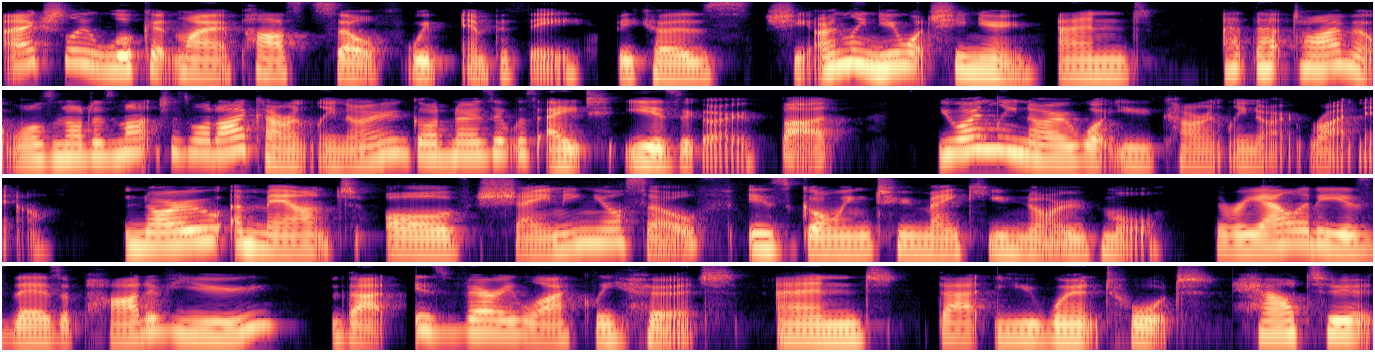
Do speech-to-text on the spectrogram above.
I actually look at my past self with empathy because she only knew what she knew. And at that time, it was not as much as what I currently know. God knows it was eight years ago. But you only know what you currently know right now no amount of shaming yourself is going to make you know more. The reality is, there's a part of you that is very likely hurt and that you weren't taught how to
